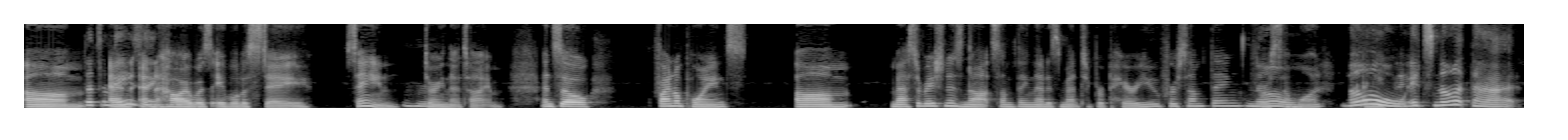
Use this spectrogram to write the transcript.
Um, that's amazing. And, and how I was able to stay sane mm-hmm. during that time. And so, final points. Um, masturbation is not something that is meant to prepare you for something no. for someone no it's not that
